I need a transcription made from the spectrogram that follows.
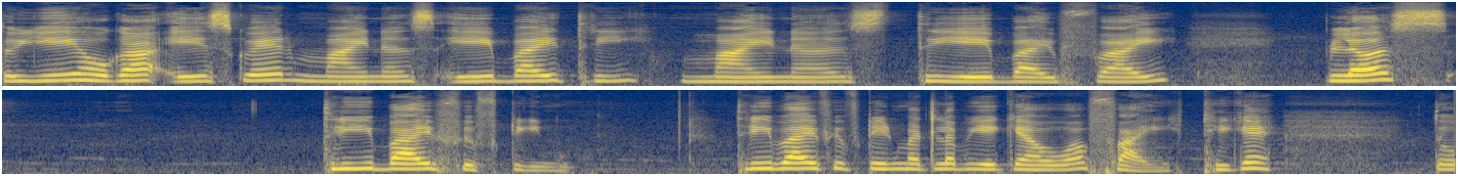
तो ये होगा A square minus A by three minus three A by five plus three by fifteen three by fifteen मतलब ये क्या हुआ? फाइव ठीक है? तो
